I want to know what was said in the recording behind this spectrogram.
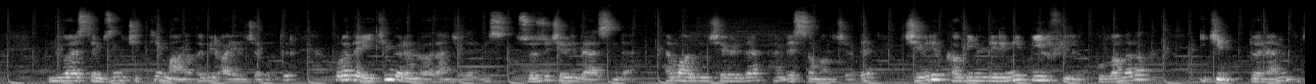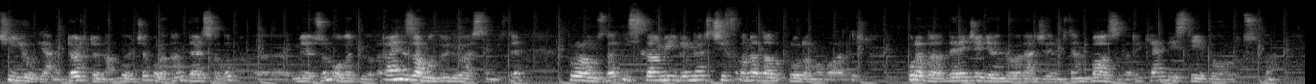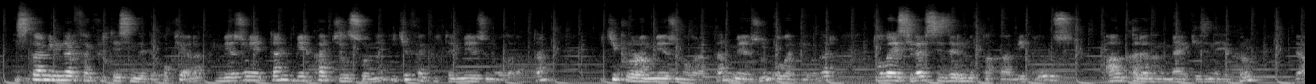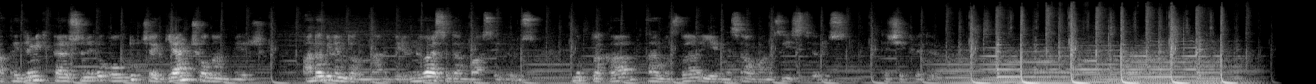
Üniversitemizin ciddi manada bir ayrıcalığıdır. Burada eğitim gören öğrencilerimiz sözlü çeviri dersinde hem ardıl çeviride hem eş zamanlı çeviride çeviri kabinlerini bil fiil kullanarak iki dönem, iki yıl yani dört dönem boyunca buradan ders alıp e, mezun olabiliyorlar. Aynı zamanda üniversitemizde programımızda İslami İlimler Çift Ana Dal programı vardır. Burada derece gelen öğrencilerimizden bazıları kendi isteği doğrultusunda İslam İlimler Fakültesinde de okuyarak mezuniyetten birkaç yıl sonra iki fakülte mezunu olaraktan, iki program mezun olaraktan mezun olabiliyorlar. Dolayısıyla sizleri mutlaka bekliyoruz. Ankara'nın merkezine yakın ve akademik personeli oldukça genç olan bir ana bilim dalından bir üniversiteden bahsediyoruz. Mutlaka aramızda yerinizi almanızı istiyoruz. Teşekkür ediyorum.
